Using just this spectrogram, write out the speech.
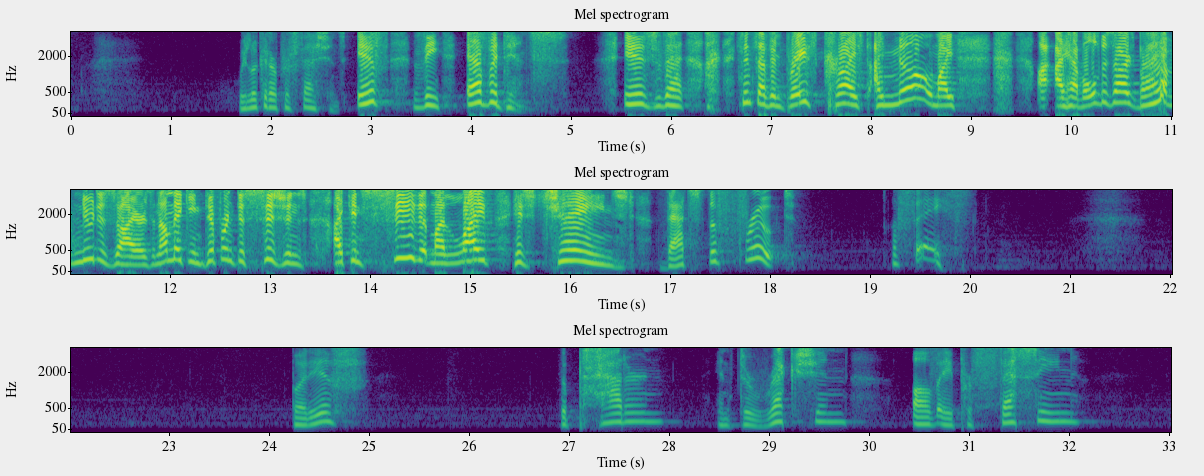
we look at our professions. If the evidence is that since I've embraced Christ, I know my I have old desires, but I have new desires, and I'm making different decisions. I can see that my life has changed. That's the fruit of faith. But if the pattern and direction of a professing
